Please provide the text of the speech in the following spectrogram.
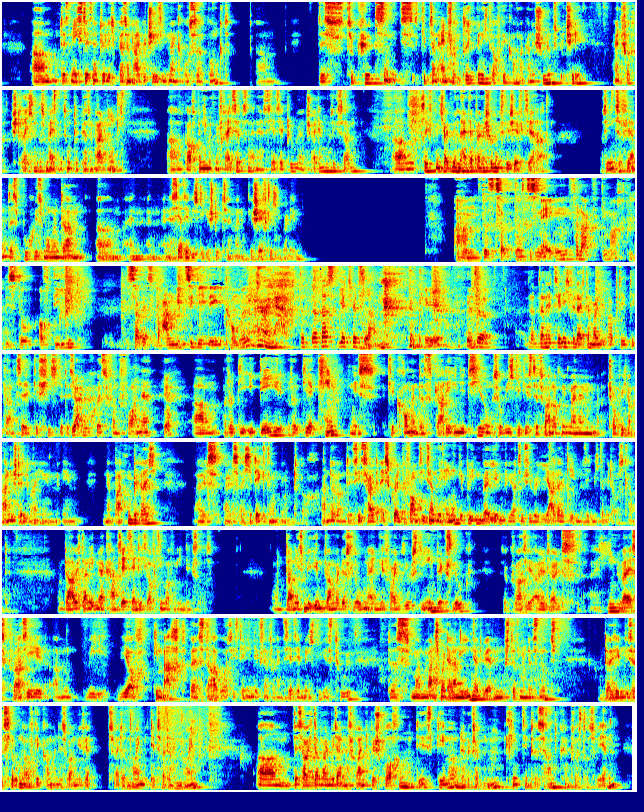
Ähm, und das nächste ist natürlich, Personalbudget ist immer ein großer Punkt. Ähm, das zu kürzen, ist, es gibt einen einfachen Trick, bin ich drauf gekommen, man kann das Schulungsbudget einfach streichen, was meistens unter Personal hängt. Ähm, braucht man niemanden freisetzen, eine sehr, sehr kluge Entscheidung, muss ich sagen. Ähm, trifft mich halt nur leider beim Schulungsgeschäft sehr hart. Also insofern, das Buch ist momentan ähm, ein, ein, eine sehr, sehr wichtige Stütze in meinem geschäftlichen Überleben. Ähm, du hast gesagt, du hast das im Eigenverlag gemacht. Ja. Bist du auf die, ich sage jetzt, wahnwitzige Idee gekommen? Naja, das, das, jetzt wird's lang. Okay. also, dann erzähle ich vielleicht einmal überhaupt die, die ganze Geschichte des ja. Buches von vorne. Ja. Ähm, also die Idee, die Erkenntnis gekommen, dass gerade Indizierung so wichtig ist, das war noch in meinem Job, wie ich noch angestellt war, im, im, in einem Bankenbereich als, als Architekt und, und auch andere. Und es ist halt SQL Performance ist an mir hängen geblieben, weil irgendwie hat es über Jahre ergeben, dass ich mich damit auskannte. Und da habe ich dann eben erkannt, letztendlich läuft immer auf dem Index aus. Und dann ist mir irgendwann mal der Slogan eingefallen, use the index look. So quasi als, als Hinweis quasi, ähm, wie, wie auch die Macht bei Star Wars ist der Index einfach ein sehr, sehr mächtiges Tool, dass man manchmal daran erinnert werden muss, dass man das nutzt. Und da ist eben dieser Slogan aufgekommen, das war ungefähr 2009, Mitte 2009. Ähm, das habe ich dann mal mit einem Freund besprochen, dieses Thema, und er hat gesagt, hm, klingt interessant, könnte was daraus werden.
